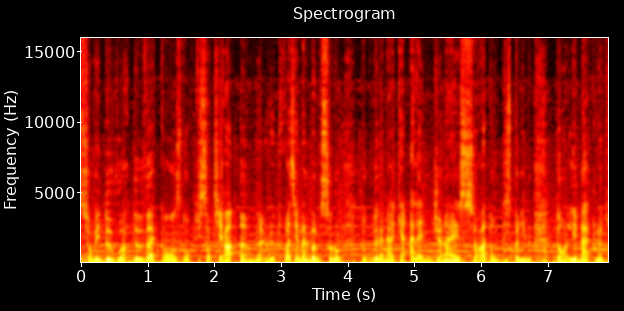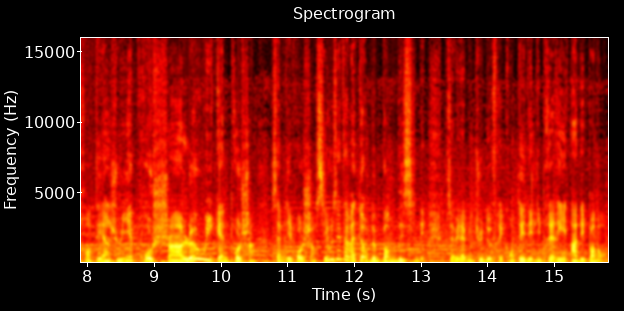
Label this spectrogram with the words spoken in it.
Sur mes devoirs de vacances, donc qui sortira un, le troisième album solo donc de l'américain Alan Jonas sera donc disponible dans les bacs le 31 juillet prochain, le week-end prochain, samedi prochain. Si vous êtes amateur de bande dessinée, vous avez l'habitude de fréquenter des librairies indépendantes,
